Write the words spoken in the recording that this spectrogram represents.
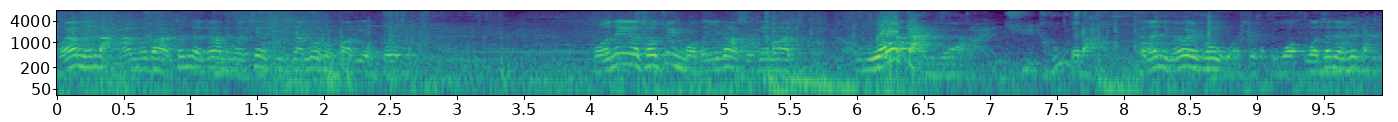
我要能打韩服的话，真的让他们见识一下诺手到底有多猛。我那个时候最猛的一段时间的话，我感觉啊，对吧？可能你们会说我是我，我真的是感觉，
